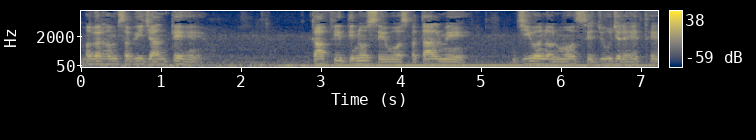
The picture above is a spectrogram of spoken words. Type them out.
मगर हम सभी जानते हैं, काफ़ी दिनों से वो अस्पताल में जीवन और मौत से जूझ रहे थे।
